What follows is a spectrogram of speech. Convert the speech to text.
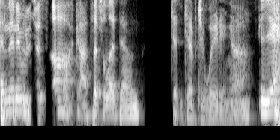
And then it was just, oh god, such a letdown. Kept, kept you waiting, huh? yeah.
